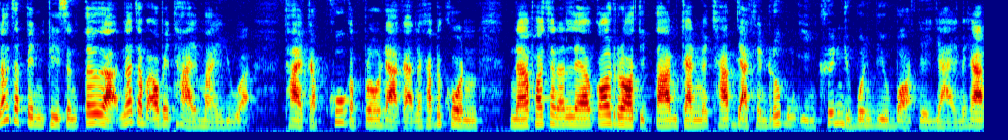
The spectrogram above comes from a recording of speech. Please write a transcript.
น่าจะเป็นพรีเซนเตอร์อะน่าจะเอาไปถ่ายใหม่อยู่อะ ถ่ายกับคู่กับ product อะนะครับทุกคนนะเพราะฉะนั้นแล้วก็รอติดตามกันนะครับ อยากเห็นรูปอุ๋งอิงขึ้นอยู่บนบิลบอร์ดใหญ่ๆไหมครับ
